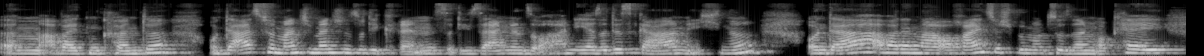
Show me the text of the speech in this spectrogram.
ähm, arbeiten könnte. Und da ist für manche Menschen so die Grenze, die sagen dann so, oh nee, also das gar nicht. Ne? Und da aber dann mal auch reinzuspüren und zu sagen, okay,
